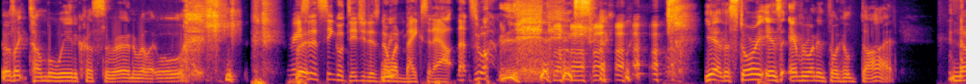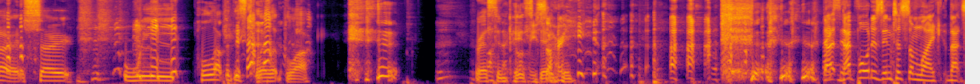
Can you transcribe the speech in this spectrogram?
There was like tumbleweed across the road, and we're like, whoa. The reason it's single digit is no we- one makes it out. That's why. Exactly. yeah, the story is everyone in Thornhill died. No, so we pull up at this toilet block. Rest in peace, me, Jacob. sorry. that that borders into some like that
